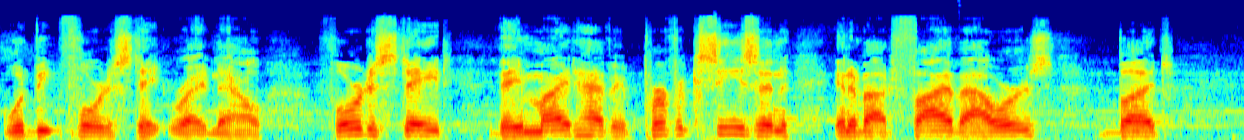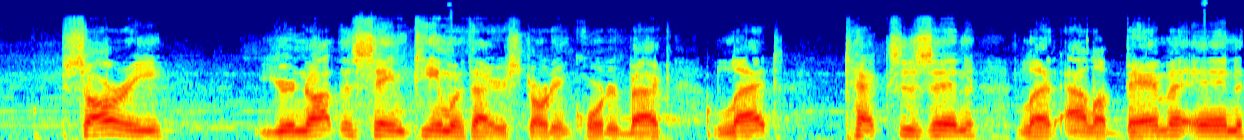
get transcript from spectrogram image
would beat Florida State right now. Florida State, they might have a perfect season in about five hours, but sorry, you're not the same team without your starting quarterback. Let Texas in, let Alabama in,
